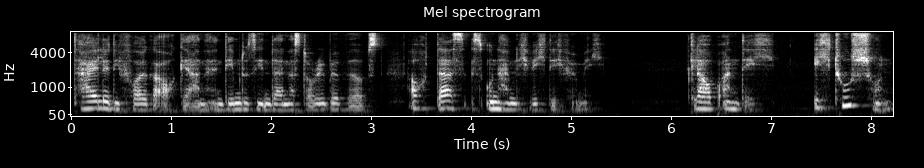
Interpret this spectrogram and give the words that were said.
Teile die Folge auch gerne, indem du sie in deiner Story bewirbst. Auch das ist unheimlich wichtig für mich. Glaub an dich. Ich tu's schon.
